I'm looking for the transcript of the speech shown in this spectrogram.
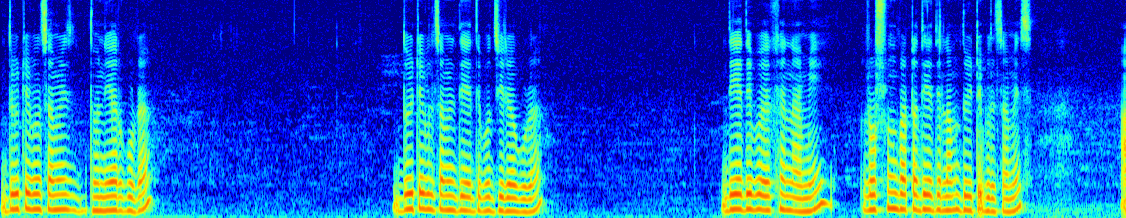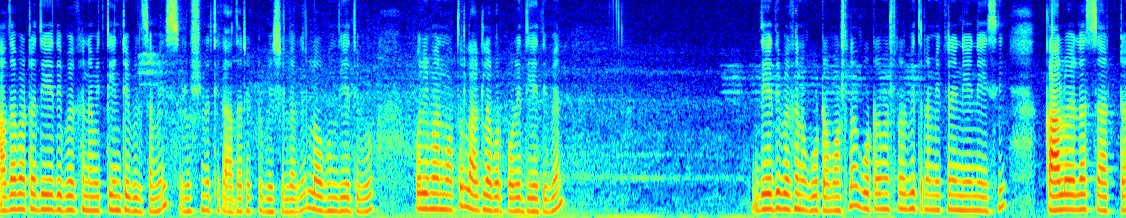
দুই টেবিল চামচ ধনিয়ার গুঁড়া, দুই টেবিল চামচ দিয়ে দেব জিরা গুঁড়া দিয়ে দেব এখানে আমি রসুন বাটা দিয়ে দিলাম দুই টেবিল চামচ, আদা বাটা দিয়ে দেবো এখানে আমি তিন টেবিল চামচ, রসুনের থেকে আদাটা একটু বেশি লাগে, লবণ দিয়ে দেব, পরিমাণ মতো লাগলে আবার পরে দিয়ে দিবেন। দিয়ে দেবো এখানে গোটা মশলা, গোটা মশলার ভিতরে আমি এখানে নিয়ে নিয়েছি কালো এলাচ চারটা,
